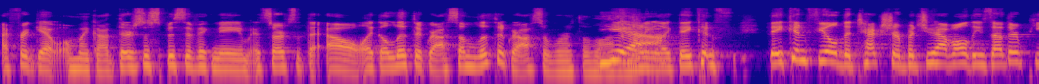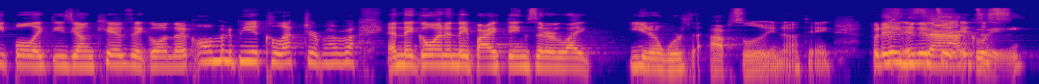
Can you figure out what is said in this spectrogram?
I forget. Oh my God. There's a specific name. It starts with the L, like a lithograph. Some lithographs are worth a lot yeah. of money. Like they can, they can feel the texture, but you have all these other people, like these young kids, they go and they're like, Oh, I'm going to be a collector, blah, blah, blah. And they go in and they buy things that are like, you know, worth absolutely nothing. But it's, exactly. it's, a, it's a,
